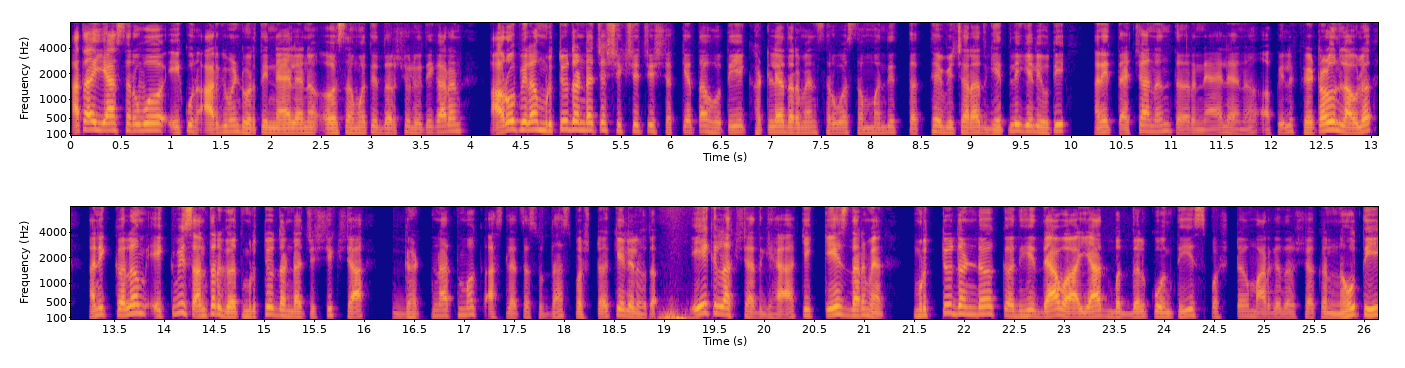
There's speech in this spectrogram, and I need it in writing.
आता या सर्व एकूण आर्ग्युमेंटवरती न्यायालयानं असहमती दर्शवली होती कारण आरोपीला मृत्यूदंडाच्या शिक्षेची शक्यता होती खटल्यादरम्यान सर्व संबंधित तथ्य विचारात घेतली गेली होती आणि त्याच्यानंतर न्यायालयानं अपील फेटाळून लावलं आणि कलम एकवीस अंतर्गत मृत्यूदंडाची शिक्षा घटनात्मक असल्याचं सुद्धा स्पष्ट केलेलं होतं. एक लक्षात घ्या की केस दरम्यान मृत्यूदंड कधी द्यावा याबद्दल कोणतीही स्पष्ट मार्गदर्शक नव्हती.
